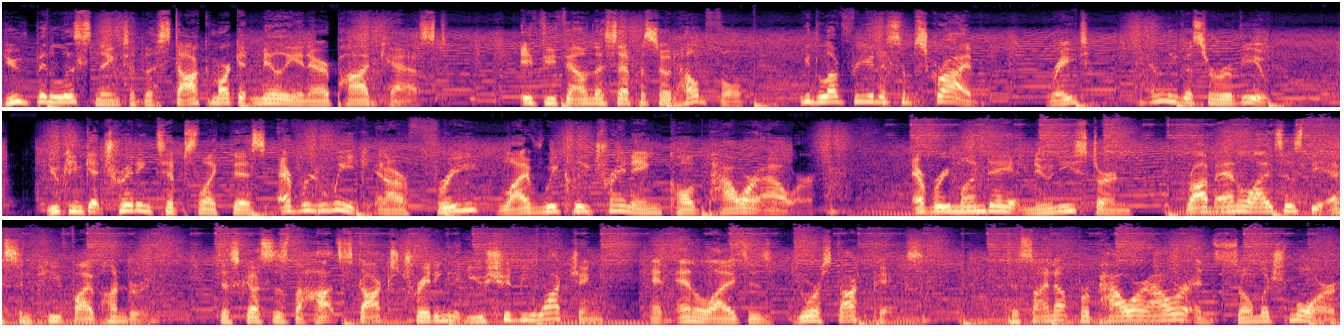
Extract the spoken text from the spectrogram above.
You've been listening to the Stock Market Millionaire podcast. If you found this episode helpful, we'd love for you to subscribe, rate, and leave us a review. You can get trading tips like this every week in our free live weekly training called Power Hour. Every Monday at noon Eastern, Rob analyzes the S&P 500, discusses the hot stocks trading that you should be watching, and analyzes your stock picks. To sign up for Power Hour and so much more,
